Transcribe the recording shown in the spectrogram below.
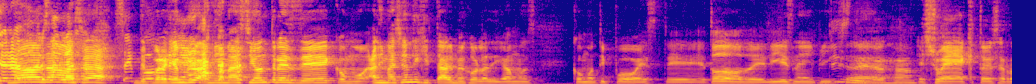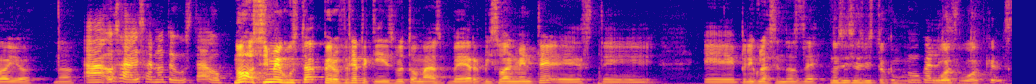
yo No, nosotros no, o sea, soy de, por ejemplo, animación 3D, como animación digital, mejor lo digamos, como tipo, este, todo de Disney, Pixar, Disney, ajá. Shrek, todo ese rollo, ¿no? Ah, o sea, ¿esa no te gusta? O... No, sí me gusta, pero fíjate que disfruto más ver visualmente, este, eh, películas en 2D. No sé si has visto como ¿Cómo cuál es? Wolf Walkers.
